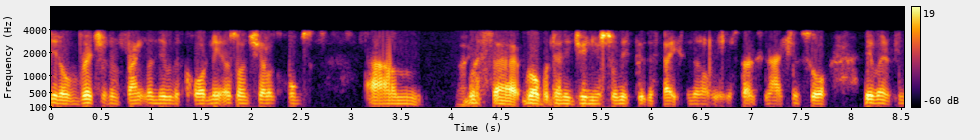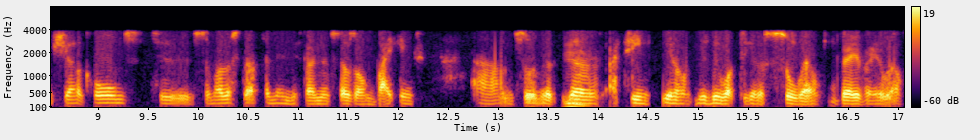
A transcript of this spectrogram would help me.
you know, Richard and Franklin, they were the coordinators on Sherlock Holmes, um, Nice. with uh, Robert Downey Jr. So they put the fights and then all the stunts in action. So they went from Sherlock Holmes to some other stuff, and then they found themselves on Vikings. Um, so they're, Mm. they're a team. You know, they, they work together so well, very, very well.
